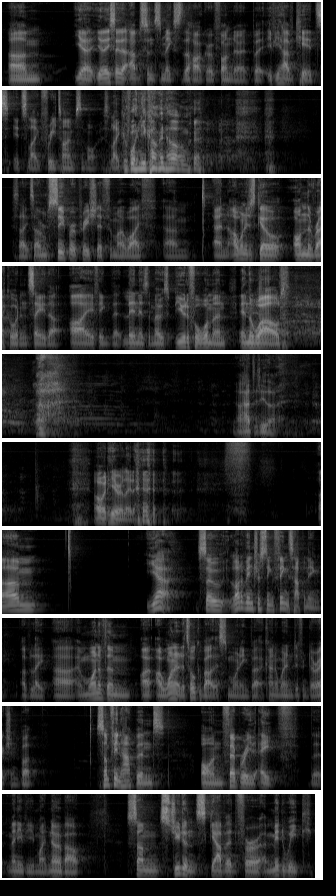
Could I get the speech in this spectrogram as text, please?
Um, yeah, yeah, they say that absence makes the heart grow fonder, but if you have kids, it's like three times the more. It's like, when are you coming home? it's like, so I'm super appreciative for my wife. Um, and I want to just go on the record and say that I think that Lynn is the most beautiful woman in the world. I had to do that. I would hear it later. um, yeah, so a lot of interesting things happening of late. Uh, and one of them I, I, wanted to talk about this morning, but I kind of went in a different direction. But something happened on February 8th that many of you might know about. Some students gathered for a midweek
